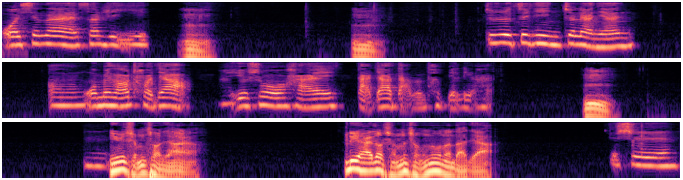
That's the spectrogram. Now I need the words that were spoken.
我现在三十一。嗯。嗯，就是最近这两年，嗯，我们老吵架，有时候还打架打的特别厉害。嗯，嗯，因为什么吵架呀？厉害到什么程度呢？打架？就是，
